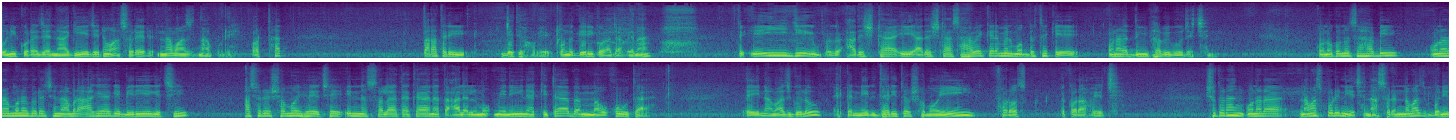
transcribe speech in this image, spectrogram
বনি করা যায় না গিয়ে যেন আসরের নামাজ না পড়ে, অর্থাৎ তাড়াতাড়ি যেতে হবে, কোনো দেরি করা যাবে না। তো এই যে আদেশটা, এই আদেশটা সাহাবাই কেরামের মধ্য থেকে ওনারা দুইভাবে বুঝেছেন। কোনো কোনো সাহাবি ওনারা মনে করেছেন, আমরা আগে আগে বেরিয়ে গেছি আসরের সময় হয়েছে এই নামাজগুলো একটা নির্ধারিত সময়েই ফরজ করা হয়েছে। সুতরাং ওনারা নামাজ পড়ে নিয়েছেন, আসরের নামাজ বনি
